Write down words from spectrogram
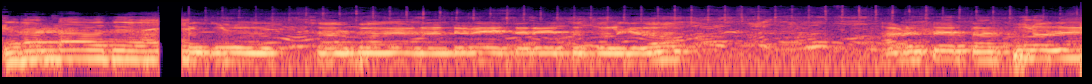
இரண்டாவது சார்பாக நன்றினை தெரிவித்துக் கொள்கிறோம். அடுத்து தற்பொழுது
